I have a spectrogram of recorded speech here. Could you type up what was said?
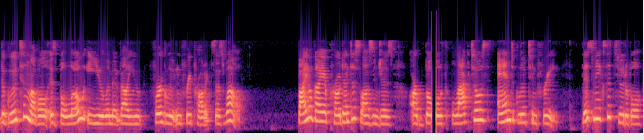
The gluten level is below EU limit value for gluten-free products as well. BioGaia ProDentis lozenges are both lactose and gluten-free. This makes it suitable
